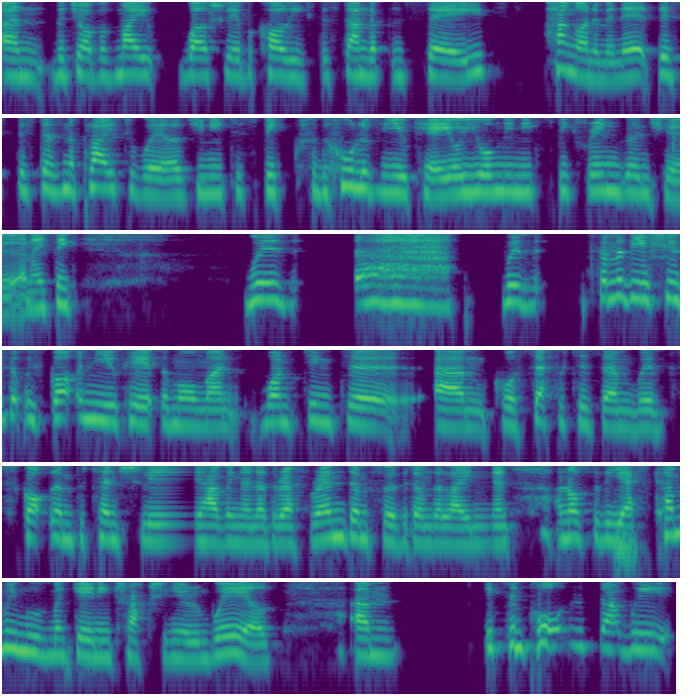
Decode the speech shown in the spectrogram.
and the job of my Welsh Labour colleagues to stand up and say, hang on a minute, this this doesn't apply to Wales. You need to speak for the whole of the UK, or you only need to speak for England here. And I think with uh, with some of the issues that we've got in the UK at the moment, wanting to um, cause separatism, with Scotland potentially having another referendum further down the line, and, and also the hmm. Yes Cymru movement gaining traction here in Wales, um, it's important that we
